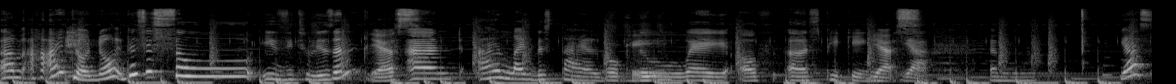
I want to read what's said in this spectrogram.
um, I don't know. This is so easy to listen, yes and I like the style, Okay. the way of uh, speaking. Yes. Yeah. Um, yes,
